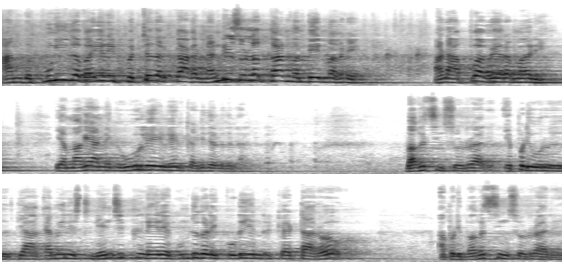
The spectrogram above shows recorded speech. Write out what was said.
அந்த புனித வயிறை பெற்றதற்காக நன்றி சொல்லத்தான் வந்தேன் மகனே. ஆனால் அப்பா வேற மாதிரி. என் மகன் அன்னைக்கு ஊர்லேயே இல்லைன்னு கடிதம் எழுதினார். பகத்சிங் சொல்கிறார் எப்படி ஒரு தியா கம்யூனிஸ்ட் நெஞ்சுக்கு நேரே குண்டுகளை கொடு என்று கேட்டாரோ? அப்படி பகத்சிங் சொல்கிறாரு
